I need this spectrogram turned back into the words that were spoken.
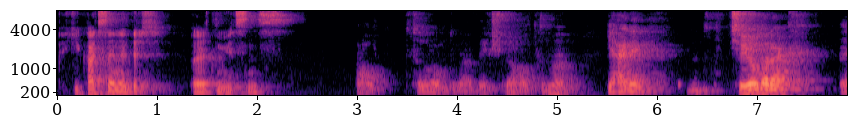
Peki kaç senedir öğretim üyesiniz? 6 oldu mu? 5 mi 6 mı? Yani şey olarak e,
